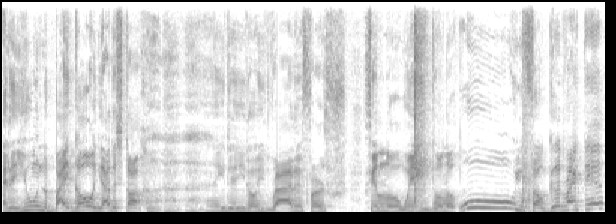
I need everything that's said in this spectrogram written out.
and then you and the bike go, and y'all just start, you, you know, you riding first, feel a little wind, you do a little, ooh, you felt good right there.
